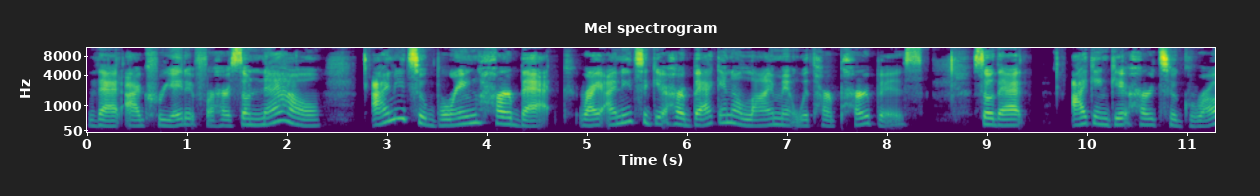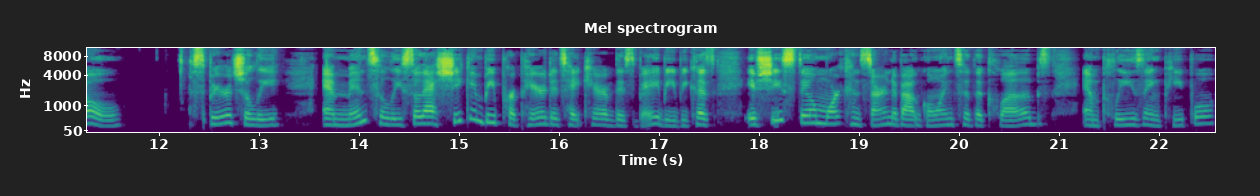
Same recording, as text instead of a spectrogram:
that I created for her. So now I need to bring her back, right? I need to get her back in alignment with her purpose so that I can get her to grow spiritually and mentally so that she can be prepared to take care of this baby. Because if she's still more concerned about going to the clubs and pleasing people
